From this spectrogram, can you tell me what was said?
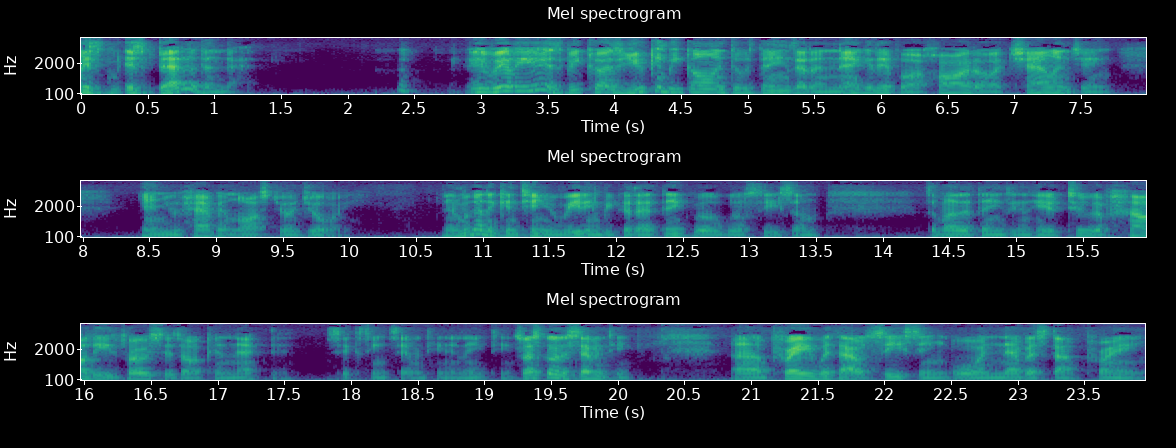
it's it's better than that. It really is because you can be going through things that are negative or hard or challenging, and you haven't lost your joy. And we're going to continue reading because I think we'll we'll see some some other things in here too of how these verses are connected. 16 17 and 18 so let's go to 17 uh, pray without ceasing or never stop praying.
